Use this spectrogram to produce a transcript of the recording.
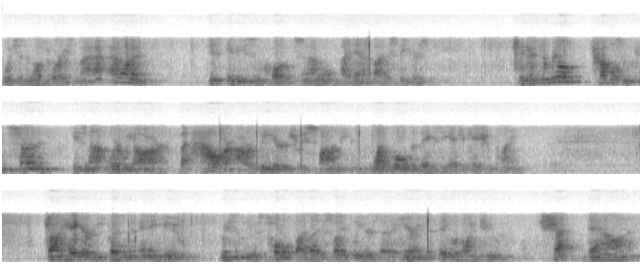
which is the most worrisome, I, I want to just give you some quotes, and I won't identify the speakers. Because the real troublesome concern is not where we are, but how are our leaders responding and what role do they see education playing? John Haeger, who's president of NAU, recently was told by legislative leaders at a hearing that they were going to shut down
